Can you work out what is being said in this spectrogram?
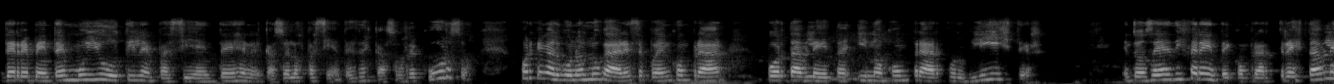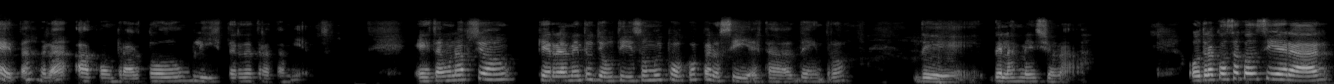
De repente es muy útil en pacientes, en el caso de los pacientes de escasos recursos, porque en algunos lugares se pueden comprar por tableta y no comprar por blister. Entonces es diferente comprar tres tabletas, ¿verdad? A comprar todo un blister de tratamiento. Esta es una opción que realmente yo utilizo muy poco, pero sí está dentro de, de las mencionadas. Otra cosa a considerar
